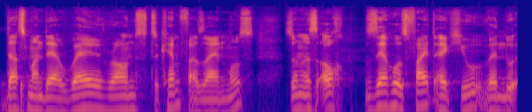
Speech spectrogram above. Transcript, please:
dass man der well-rounded Kämpfer sein muss, sondern es ist auch sehr hohes Fight IQ, wenn du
